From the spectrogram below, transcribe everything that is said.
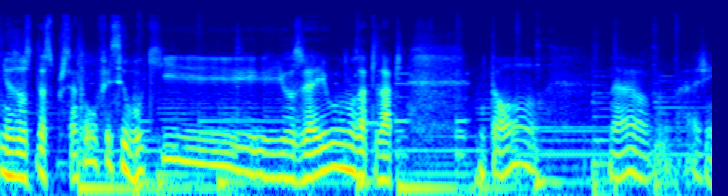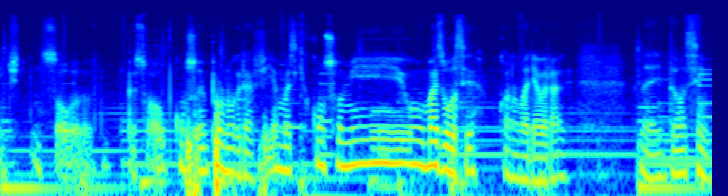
E os outros 10% é o Facebook e, os velhos no Zap Zap. Então né? A gente só o pessoal consome pornografia, mas que consome o mais você com a Ana Maria Braga, né? Então assim,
